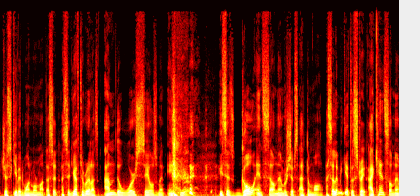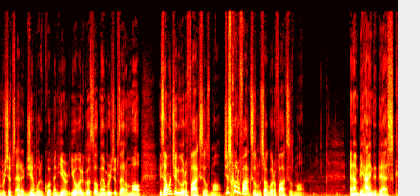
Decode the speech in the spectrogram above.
just give it one more month. I said, I said, you have to realize I'm the worst salesman in here. he says, go and sell memberships at the mall. I said, let me get this straight. I can't sell memberships at a gym with equipment here. You want me to go sell memberships at a mall? He said, I want you to go to Fox Hills Mall. Just go to Fox Hills Mall. So I go to Fox Hills Mall. And I'm behind the desk,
